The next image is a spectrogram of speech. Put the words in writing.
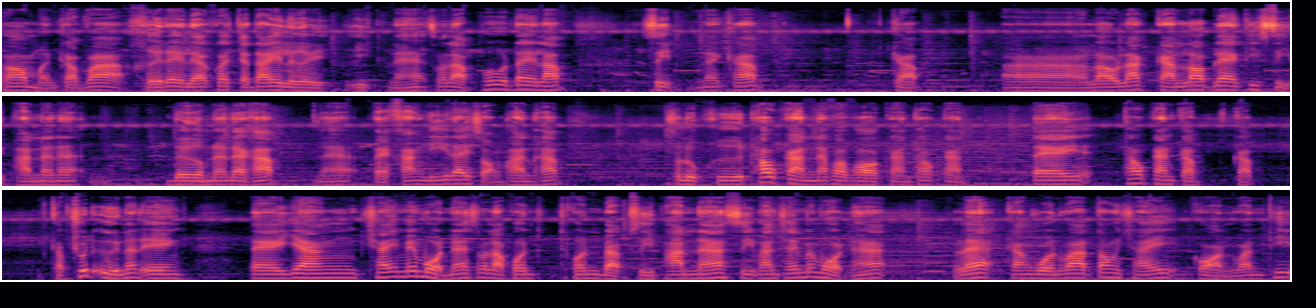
ก็เหมือนกับว่าเคยได้แล้วก็จะได้เลยอีกนะฮะสำหรับผู้ได้รับสิทธิ์นะครับกับเรารักกันรอบแรกที่ 4,000นั่นนะเดิมนั่นนะครับนะฮะแต่ครั้งนี้ได้ 2,000 ครับ สรุปคือเท่ากันนะพอๆกันเท่ากัน แต่เท่ากันกับกับกับชุดอื่นนั่นเอง แต่ยังใช้ไม่หมดนะสำหรับคนคนแบบ 4,000 นะ 4,000 ใช้ไม่หมดนะฮะและกังวลว่าต้องใช้ก่อนวันที่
